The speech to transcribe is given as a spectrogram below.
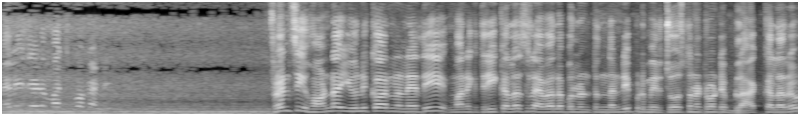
తెలియజేయడం మర్చిపోకండి. ఫ్రెండ్స్ ఈ హోండా యూనికార్న్ అనేది మనకి త్రీ కలర్స్లో అవైలబుల్ ఉంటుందండి. ఇప్పుడు మీరు చూస్తున్నటువంటి బ్లాక్ కలరు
